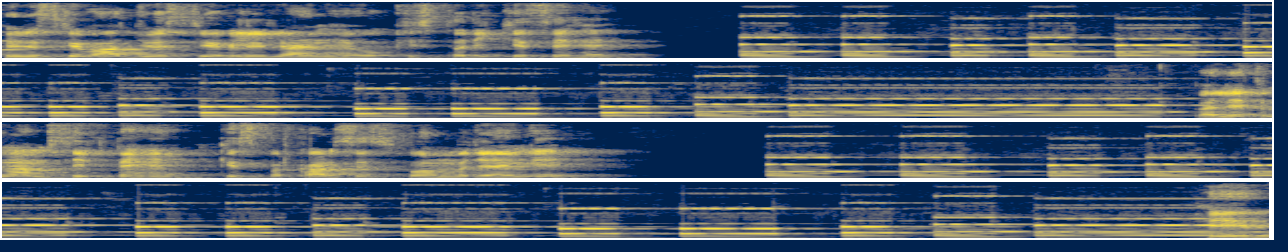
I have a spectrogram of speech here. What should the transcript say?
फिर इसके बाद जो इसकी अगली लाइन है वो किस तरीके से है? पहले इतना हम सीखते हैं किस प्रकार से इसको हम बजाएँगे। फिर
